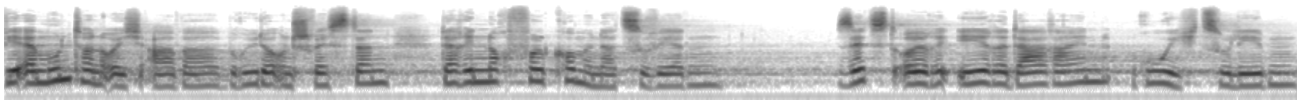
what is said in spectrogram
Wir ermuntern euch aber, Brüder und Schwestern, darin noch vollkommener zu werden. Setzt eure Ehre darein, ruhig zu leben,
